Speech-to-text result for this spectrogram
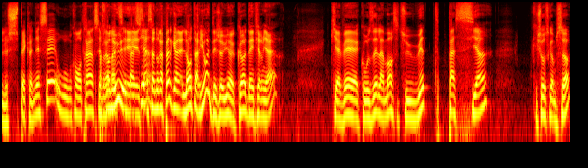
le suspect connaissait? Ou au contraire, c'est vraiment a eu, ça, ça nous rappelle que l'Ontario a déjà eu un cas d'infirmière qui avait causé la mort, c'est-tu huit patients? Quelque chose comme ça.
